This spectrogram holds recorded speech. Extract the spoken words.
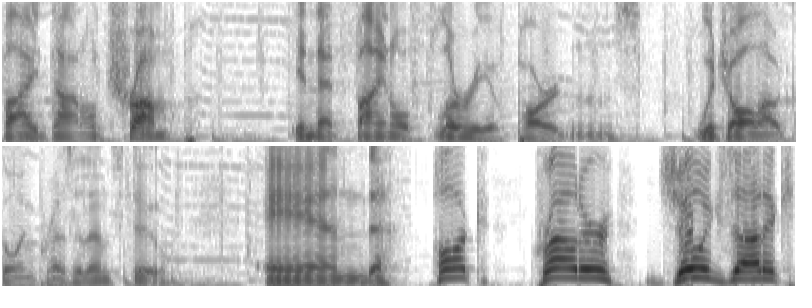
by Donald Trump in that final flurry of pardons, which all outgoing presidents do. And Hawk, Crowder, Joe Exotic,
